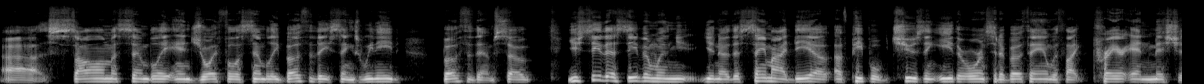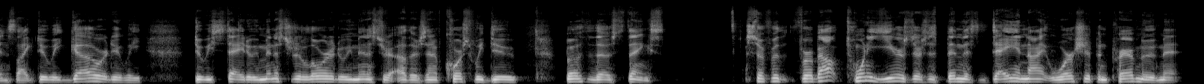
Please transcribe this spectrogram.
uh, solemn assembly and joyful assembly. Both of these things, we need both of them. So you see this even when you, you know, the same idea of people choosing either or instead of both and with like prayer and missions. Like, do we go or do we do we stay? Do we minister to the Lord or do we minister to others? And of course we do both of those things so for for about 20 years there's been this day and night worship and prayer movement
